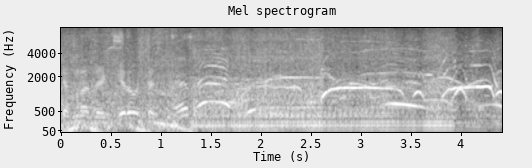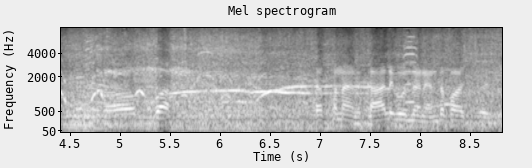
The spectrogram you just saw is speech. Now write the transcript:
camera దగ్గర వచ్చేసి చెప్పనా కాలుగా ఉందని ఎంత ఫాస్ట్ పోయింది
